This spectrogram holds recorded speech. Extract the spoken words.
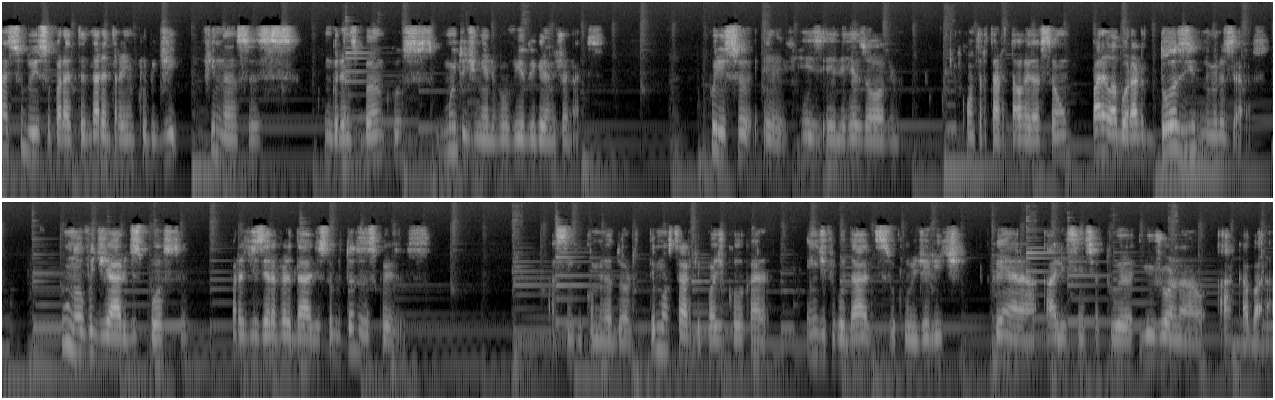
faz tudo isso para tentar entrar em um clube de finanças com grandes bancos, muito dinheiro envolvido e grandes jornais. Por isso, ele resolve contratar tal redação para elaborar 12 números zeros. Um novo diário disposto para dizer a verdade sobre todas as coisas. Assim que o comendador demonstrar que pode colocar em dificuldades, o clube de elite ganhará a licenciatura e o jornal acabará.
